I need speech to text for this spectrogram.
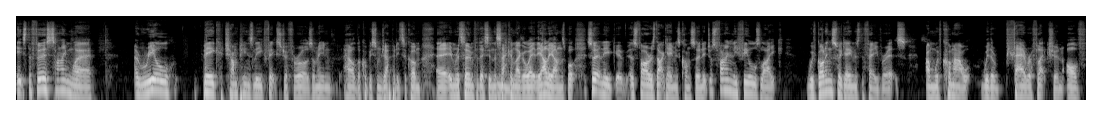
It's the first time where a real big Champions League fixture for us. I mean, hell, there could be some jeopardy to come uh, in return for this in the second Hmm. leg away at the Allianz. But certainly, uh, as far as that game is concerned, it just finally feels like we've gone into a game as the favourites and we've come out with a fair reflection of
